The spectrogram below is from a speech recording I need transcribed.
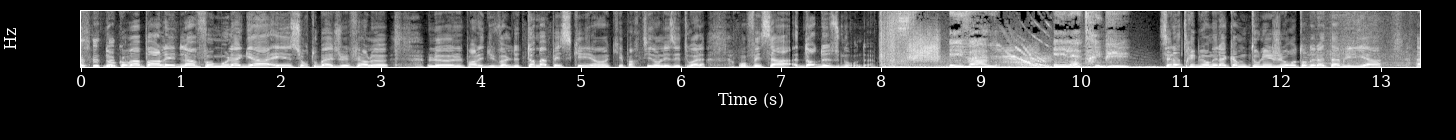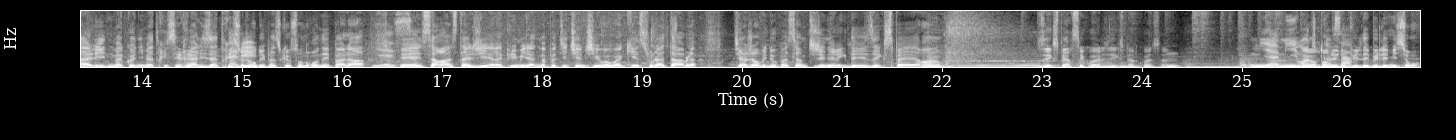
donc on va parler de l'info Moulaga et surtout, bah, je vais faire le, le- le- parler du vol de Thomas Pesquet hein, qui est parti dans les étoiles. On fait ça dans deux secondes. Evan et la tribu. C'est la tribu, on est là comme tous les jours autour de la table. Il y a Aline, ma co-animatrice et réalisatrice aujourd'hui parce que Sandro n'est pas là. Yes. Et Sarah, stagiaire. Et puis Milan, ma petite chienne chihuahua qui est sous la table. Tiens, j'ai envie de vous passer un petit générique des experts. Les experts, c'est quoi les experts quoi ça Miami ou Vous avez entendu depuis le début de l'émission,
